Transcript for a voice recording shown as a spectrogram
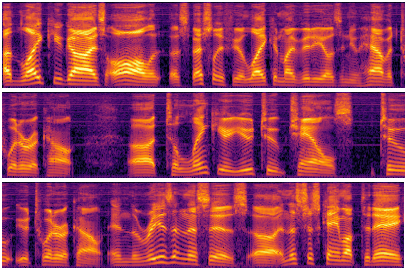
I'd like you guys all, especially if you're liking my videos and you have a Twitter account, uh, to link your YouTube channels to your Twitter account. And the reason this is, uh, and this just came up today,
